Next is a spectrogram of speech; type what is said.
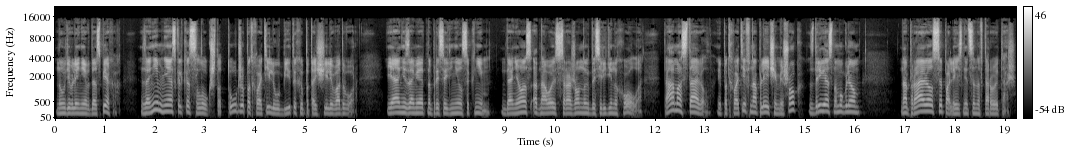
на удивление в доспехах. За ним несколько слуг, что тут же подхватили убитых и потащили во двор. Я незаметно присоединился к ним, Донес одного из сраженных до середины холла. Там оставил и, подхватив на плечи мешок с древесным углем, направился по лестнице на второй этаж.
